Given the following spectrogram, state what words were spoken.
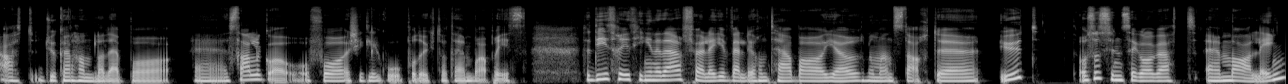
At du kan handle det på uh, salg og, og, få skikkelig gode produkter til en bra pris. Så de tre tingene der føler jeg er veldig håndterbare å gjøre når man starter ut. Og så syns jeg òg at uh, maling,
